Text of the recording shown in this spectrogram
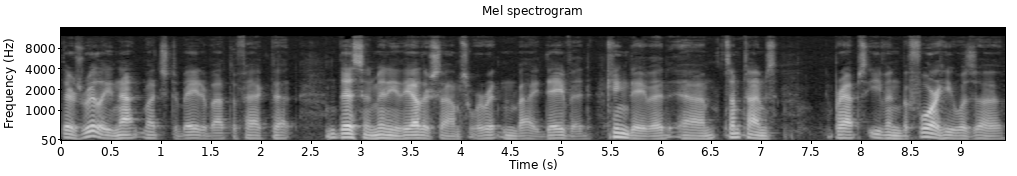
there's really not much debate about the fact that this and many of the other Psalms were written by David, King David. Um, sometimes perhaps even before he was a,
